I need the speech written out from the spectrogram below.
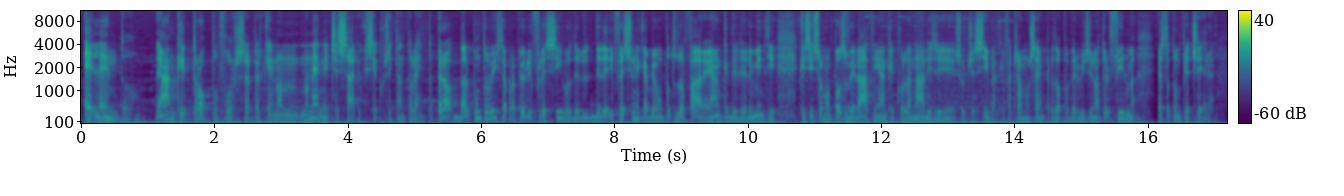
è lento, neanche troppo forse, perché non, non, è necessario che sia così tanto lento, però dal punto di vista proprio riflessivo, del, delle riflessioni che abbiamo potuto fare, anche degli elementi che si sono un po' svelati anche con l'analisi successiva che facciamo sempre dopo aver visionato il film, è stato un piacere.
